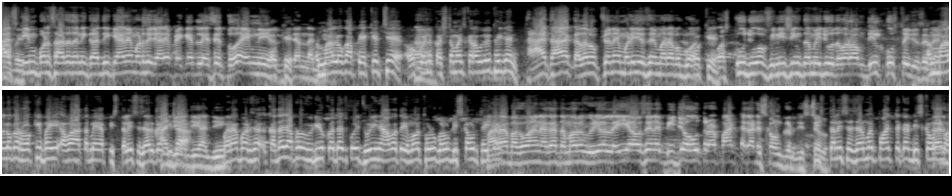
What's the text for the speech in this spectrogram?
આ સ્કીમ પણ સાત હજારની ગાદી ક્યારે મળશે? જ્યારે પેકેજ લેશે તો એમ નહીં માન લો આ પેકેજ છે કોઈને કસ્ટમાઇઝ કરાવવું તો થઈ જાય ને. થાય થાય. કલર ઓપ્શન એ મળી જશે મારા ભગવાન. વસ્તુ જુઓ ફિનિશિંગ તમે જુઓ તમારો આમ દિલ ખુશ થઈ જશે. માન લો કે રોકી ભાઈ હવે આ તમે પિસ્તાલીસ હજાર રૂપિયા કીધા. હાજી, હાજી. બરાબર છે. કદાચ આપણો વીડિયો કદાચ કોઈ જોઈને આવે તો એમાં થોડું ઘણું ડિસ્કાઉન્ટ થઈ જાય. ભગવાન અગર તમારો વીડિયો લઈ આવશે ને બીજો હું ત્રણ પાંચ ટકા ડિસ્કાઉન્ટ કરી દઈશ. પિસ્તાલીસ હજારમાં પાંચ ટકા ડિસ્કાઉન્ટ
